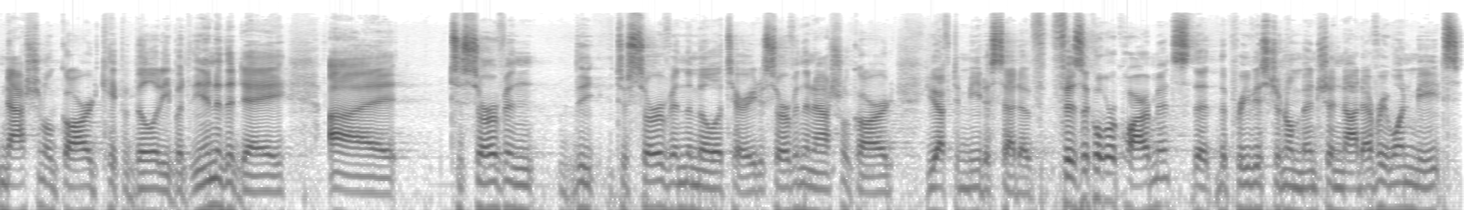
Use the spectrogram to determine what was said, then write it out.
National Guard capability, but at the end of the day, uh, to serve in the to serve in the military, to serve in the National Guard, you have to meet a set of physical requirements that the previous general mentioned. Not everyone meets.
